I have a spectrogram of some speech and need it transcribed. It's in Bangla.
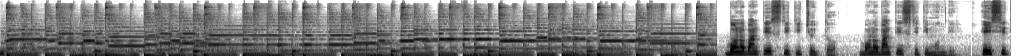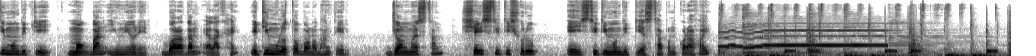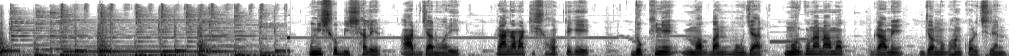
বনবান্তের স্মৃতি চৈত্য বনবান্তের স্মৃতি মন্দির। এই স্মৃতি মন্দিরটি মগবান ইউনিয়নের বরাদাম এলাকায়। এটি মূলত বনভান্তের জন্মস্থান। সেই স্মৃতিস্বরূপ এই স্মৃতি মন্দিরটি স্থাপন করা হয়। উনিশশো বিশ সালের আট জানুয়ারি রাঙ্গামাটি শহর থেকে দক্ষিণে মগবান মৌজার মুরগুনা নামক গ্রামে জন্মগ্রহণ করেছিলেন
